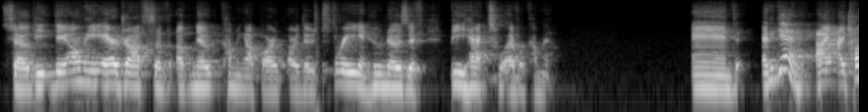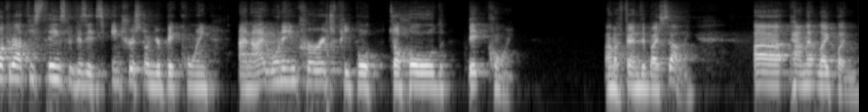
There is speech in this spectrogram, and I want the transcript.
So the the only airdrops of, of note coming up are, are those three, and who knows if BHEX will ever come out. And and again, I, I talk about these things because it's interest on your Bitcoin, and I want to encourage people to hold Bitcoin. I'm offended by selling. Uh, pound that like button.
